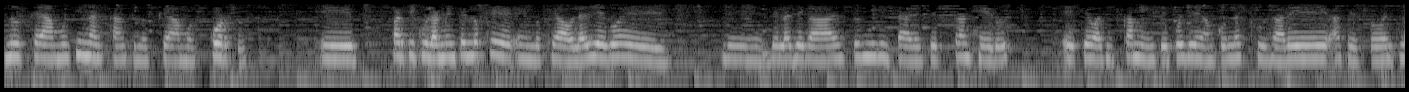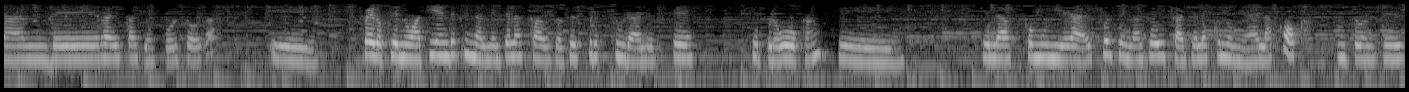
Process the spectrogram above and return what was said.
nos quedamos sin alcance, nos quedamos cortos. Eh, particularmente en lo que en lo que habla Diego de, de, la llegada de estos militares extranjeros eh, que básicamente pues llegan con la excusa de hacer todo el plan de erradicación forzosa eh, pero que no atiende finalmente las causas estructurales que, que provocan que, que las comunidades pues tengan que dedicarse a la economía de la coca. Entonces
